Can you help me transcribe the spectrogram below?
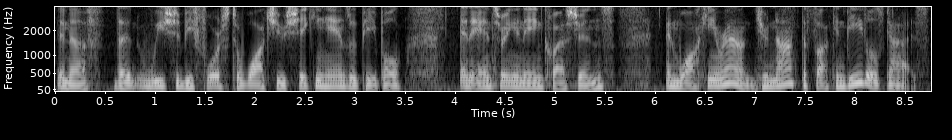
enough that we should be forced to watch you shaking hands with people and answering inane questions and walking around. You're not the fucking beatles guys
